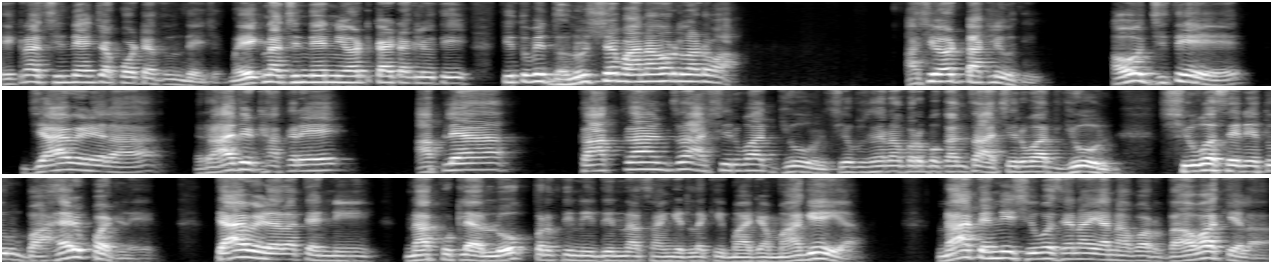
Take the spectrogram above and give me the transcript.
एकनाथ शिंदे यांच्या कोट्यातून द्यायचे. मग एकनाथ शिंदे यांनी अट काय टाकली होती? की तुम्ही धनुष्य बाणावर लढवा. अशी अट टाकली होती. अहो जिथे ज्या वेळेला राज ठाकरे आपल्या काकांचा आशीर्वाद घेऊन शिवसेना प्रमुखांचा आशीर्वाद घेऊन शिवसेनेतून बाहेर पडले त्यावेळेला त्यांनी ना कुठल्या लोकप्रतिनिधींना सांगितलं की माझ्या मागे या. ना त्यांनी शिवसेना या नावावर दावा केला.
